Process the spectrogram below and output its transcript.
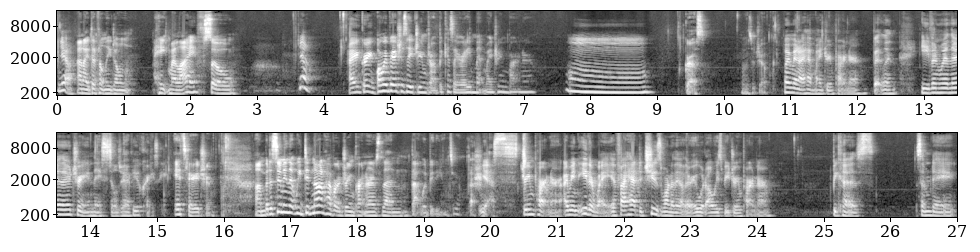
Yeah. and i definitely don't hate my life so Yeah. I agree. or maybe i should say dream job because i already met my dream partner mm, gross It was a joke. I mean, I have my dream partner, but like, even when they're their dream, they still drive you crazy. It's very true. Um, but assuming that we did not have our dream partners, then that would be the answer. Yes, dream partner. I mean, either way, if I had to choose one or the other, it would always be dream partner, because someday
